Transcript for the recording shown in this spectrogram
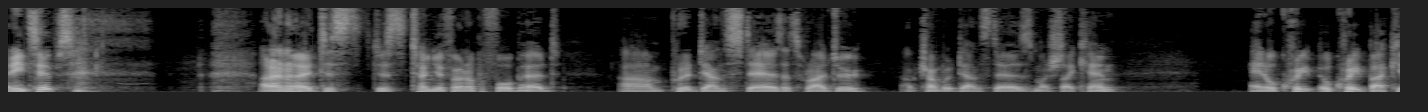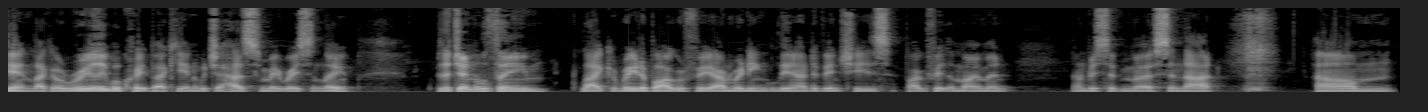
any tips? I don't know. Just just turn your phone off before bed. Um, put it downstairs. That's what I do. I try and put it downstairs as much as I can, and it'll creep. It'll creep back in. Like it really will creep back in, which it has for me recently. But the general theme, like read a biography. I'm reading Leonardo da Vinci's biography at the moment. I'm just immersed in that. Um,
